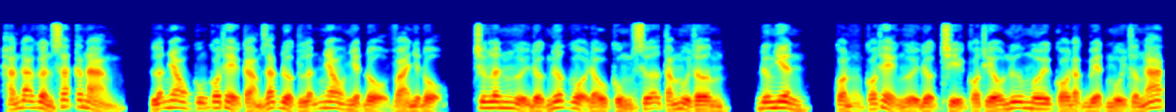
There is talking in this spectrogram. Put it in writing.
Hắn đã gần sát các nàng, lẫn nhau cũng có thể cảm giác được lẫn nhau nhiệt độ và nhiệt độ. Trương lân ngửi được nước gội đầu cùng sữa tắm mùi thơm, đương nhiên, còn có thể ngửi được chỉ có thiếu nữ mới có đặc biệt mùi thơm ngát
